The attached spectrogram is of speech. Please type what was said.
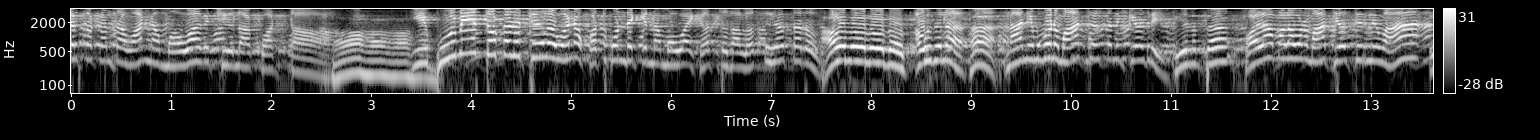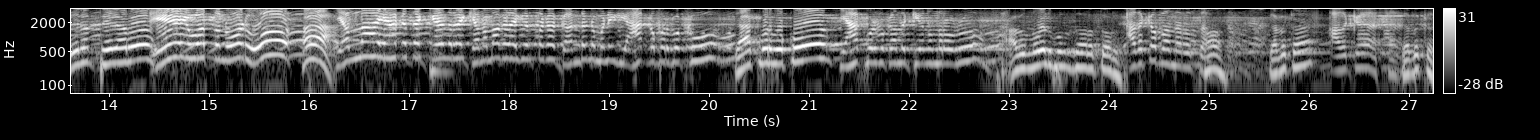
ಇರ್ತಕ್ಕಂಥವ ನಮ್ಮ ಅವ್ವಾಗ ಚೀಲ ಕೊಟ್ಟ. ಈ ಭೂಮಿ ತೂಕದ ಚೀಲವನ್ನ ಕೊತ್ಕೊಂಡಕ್ಕೆ ನಮ್ಮ ಅವ್ವ ಹೆಚ್ಚದಲ್ಲ ಅಂತ ಹೇಳ್ತಾರ ಹೌದಲ್ಲ. ನಾ ನಿಮ್ಗೊಂದು ಮಾತು ಹೇಳ್ತಾನೆ ಕೇಳ್ರಿ. ಏನಂತ? ಹೊಳ ಮಳವನ್ನ ಮಾತು ಹೇಳ್ತೀರಿ ನೀವ? ಏನಂತ ಹೇಳ್ಯಾರು? ಏ ಇವತ್ತು ನೋಡು. ಎಲ್ಲಾ ಯಾಕಂತ ಕೇಳಿದ್ರೆ ಕೆಣಮಗಳಾಗಿರ್ತಕ್ಕ ಗಂಡನ ಮನೆಗೆ ಯಾಕೆ ಬರ್ಬೇಕು? ಯಾಕೆ ಬರ್ಬೇಕು? ಯಾಕೆ ಬರ್ಬೇಕಂದಕ್ ಏನಂದ್ರ ಅವರು? ಅದು ನೋಡಿ ಬಂದಾರತ್ತವ್ರು ಅದಕ್ಕ ಬಂದಾರತ್ತ. ಅದಕ್ಕೆ ಅದಕ್ಕೆ. ಅದಕ್ಕೆ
